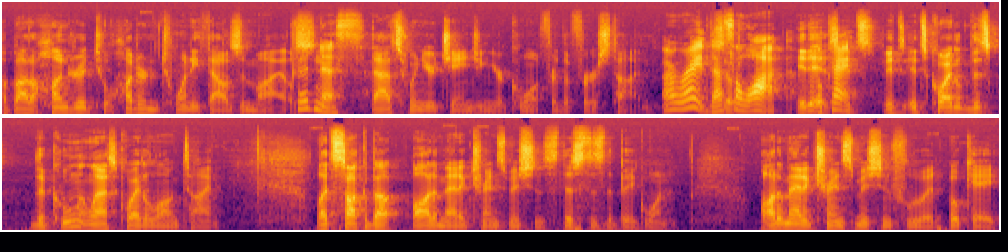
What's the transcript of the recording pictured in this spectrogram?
about 100 to 120,000 miles. Goodness. That's when you're changing your coolant for the first time. All right, that's So a lot. It is. Okay. It's, it's it's quite a, this the coolant lasts quite a long time. Let's talk about automatic transmissions. This is the big one. Automatic transmission fluid. Okay,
